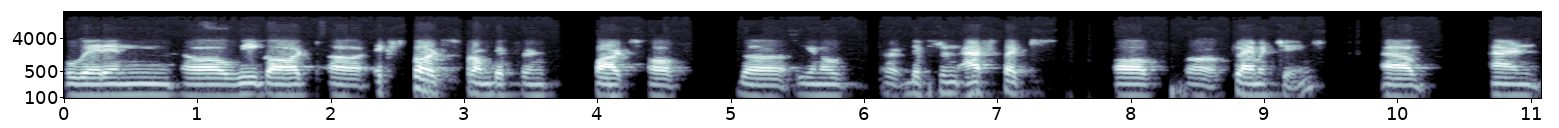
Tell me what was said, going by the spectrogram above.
wherein uh, we got uh, experts from different parts of the you know uh, different aspects of climate change and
